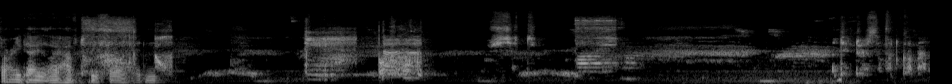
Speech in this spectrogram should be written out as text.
Sorry guys, I have to be so hidden. Shit. I think there's someone coming.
